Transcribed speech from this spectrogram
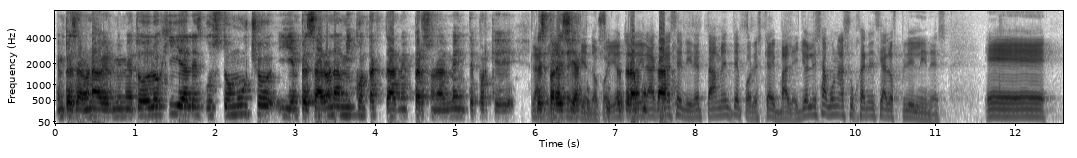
empezaron a ver mi metodología, les gustó mucho y empezaron a mí contactarme personalmente porque les parecía que pues yo te doy la clase directamente por Skype, vale. Yo les hago una sugerencia a los prilines. Eh,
